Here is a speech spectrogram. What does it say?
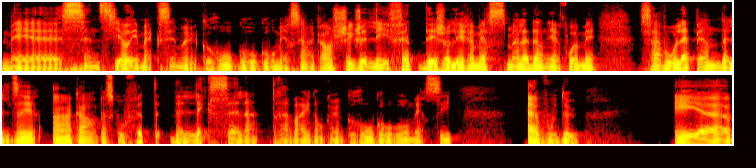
Mais euh, Cynthia et Maxime, un gros, gros, gros merci encore. Je sais que je l'ai fait déjà les remerciements la dernière fois, mais ça vaut la peine de le dire encore parce que vous faites de l'excellent travail. Donc, un gros, gros, gros merci à vous deux. Et, euh,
